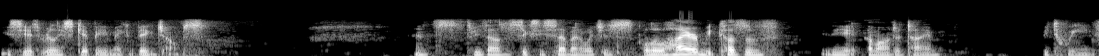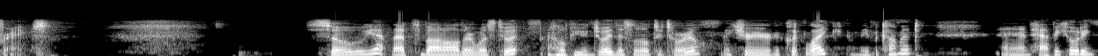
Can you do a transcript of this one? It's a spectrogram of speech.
You see it's really skippy, making big jumps. It's 3067, which is a little higher because of the amount of time between frames. So yeah, that's about all there was to it. I hope you enjoyed this little tutorial. Make sure to click like and leave a comment, and happy coding!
